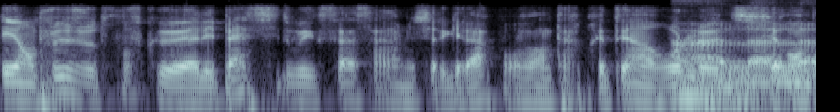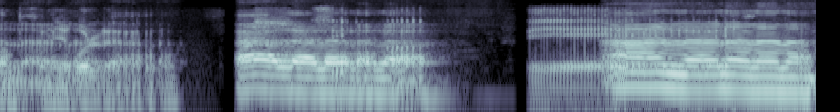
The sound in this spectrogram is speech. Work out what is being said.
Et, en plus, je trouve qu'elle est pas si douée que ça, Sarah Michel Gellar, pour interpréter un rôle Ah différent d'un premier là rôle. là. Ah là là là là. et- Ah là là là là.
